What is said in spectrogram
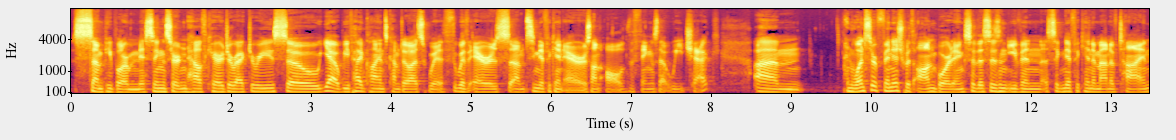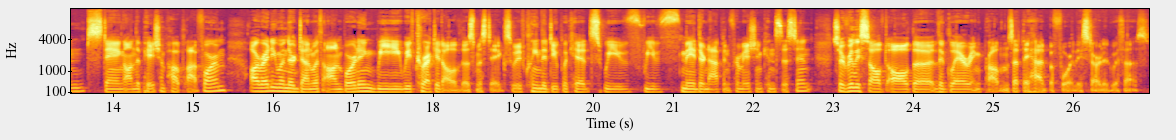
some people are missing certain healthcare directories. So yeah, we've had clients come to us with with errors, um, significant errors on all of the things that we check. Um, and once they're finished with onboarding, so this isn't even a significant amount of time staying on the Patient Pop platform. Already, when they're done with onboarding, we we've corrected all of those mistakes. So we've cleaned the duplicates. We've we've made their NAP information consistent. So we've really solved all the the glaring problems that they had before they started with us,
